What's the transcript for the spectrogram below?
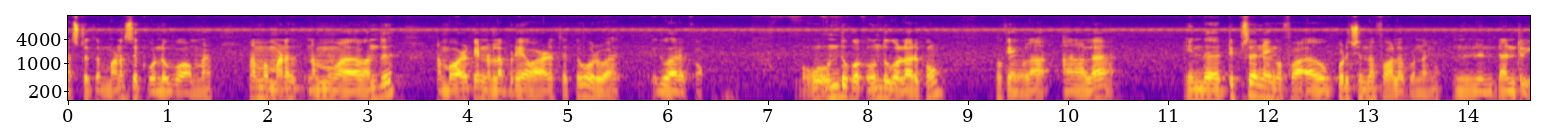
நஷ்டத்தை மனசுக்கு கொண்டு போகாமல் நம்ம மன நம்ம வந்து நம்ம வாழ்க்கையை நல்லபடியாக வாழறதுக்கு ஒரு இதுவாக இருக்கும். உ உந்துகோ உந்துகோலாக இருக்கும். ஓகேங்களா? அதனால் இந்த டிப்ஸை நீங்கள் ஃபா பிடிச்சிருந்தா ஃபாலோ பண்ணுங்கள் நன்றி.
